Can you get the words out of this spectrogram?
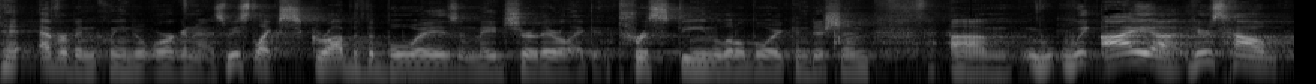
had ever been cleaned or organized. We just like scrubbed the boys and made sure they were like in pristine little boy condition. Um, we, I, uh, here's how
